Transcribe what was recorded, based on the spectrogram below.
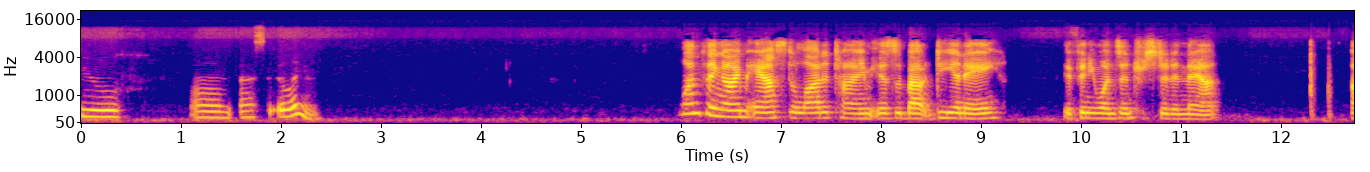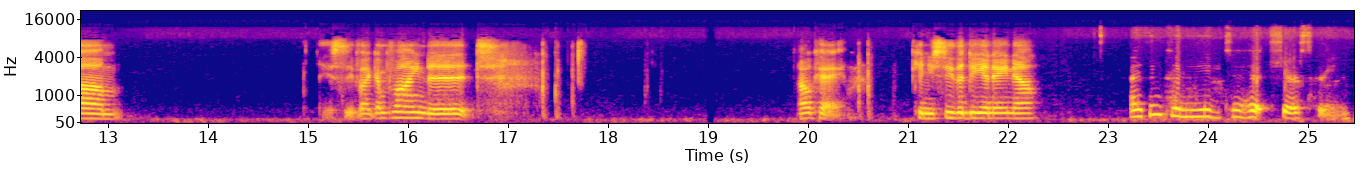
to um, ask Elaine? One thing I'm asked a lot of time is about DNA if anyone's interested in that. Um, let's see if I can find it. Okay. Can you see the DNA now? I think you need to hit share screen.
